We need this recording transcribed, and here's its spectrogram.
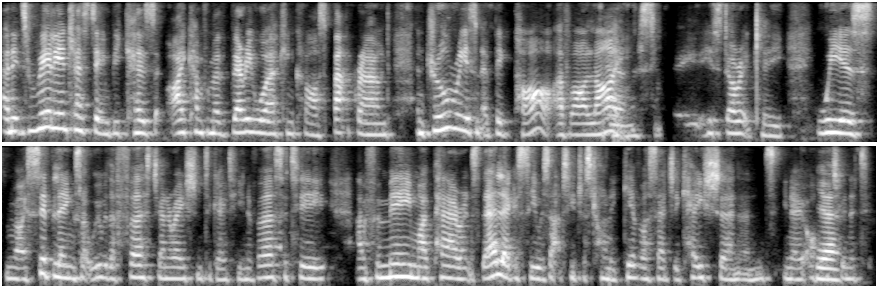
and it's really interesting because I come from a very working class background and jewelry isn't a big part of our lives. Yeah. Historically, we as my siblings, like we were the first generation to go to university, and for me, my parents, their legacy was actually just trying to give us education and you know opportunity. Yeah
